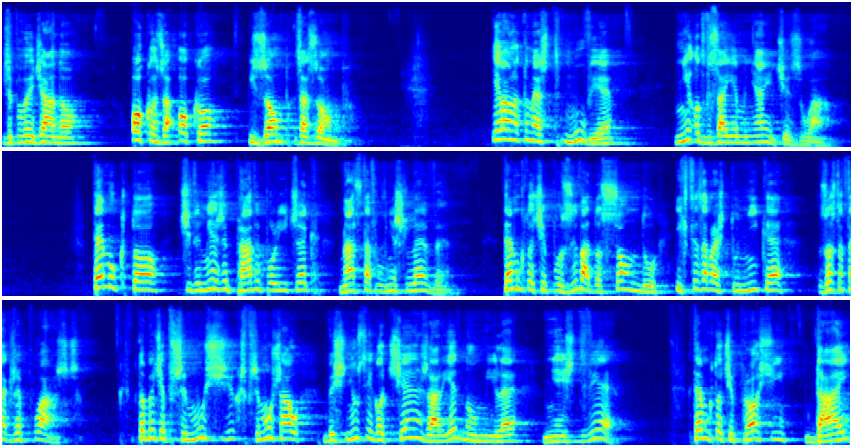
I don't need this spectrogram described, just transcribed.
że powiedziano oko za oko i ząb za ząb. Ja wam natomiast mówię, nie odwzajemniajcie zła. Temu, kto ci wymierzy prawy policzek, nadstaw również lewy. Temu, kto cię pozywa do sądu i chce zabrać tunikę, zostaw także płaszcz. Kto by cię przymuszał, byś niósł jego ciężar jedną milę, nieść dwie. Temu, kto cię prosi, daj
